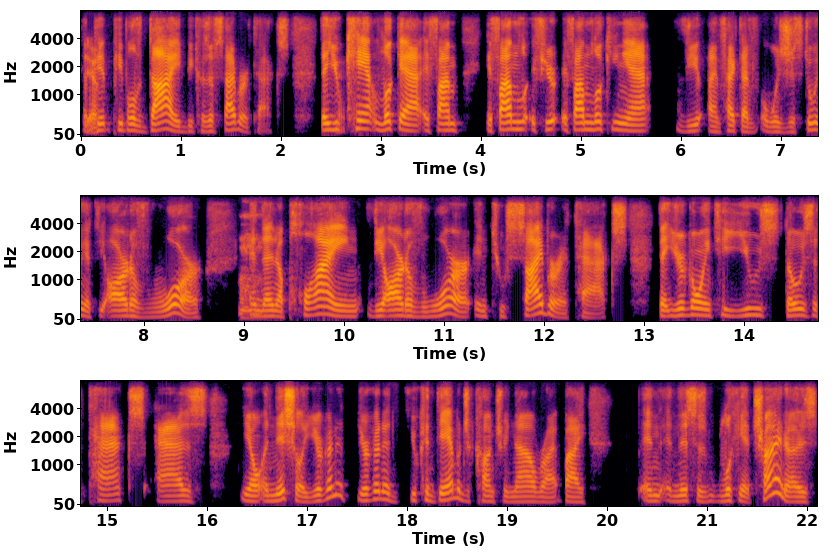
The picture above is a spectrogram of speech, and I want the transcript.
That yep. people have died because of cyber attacks. That you can't look at if I'm if I'm if you're if I'm looking at the in fact i was just doing it the art of war mm-hmm. and then applying the art of war into cyber attacks that you're going to use those attacks as you know initially you're going to you're going to you can damage a country now right by and, and this is looking at china is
